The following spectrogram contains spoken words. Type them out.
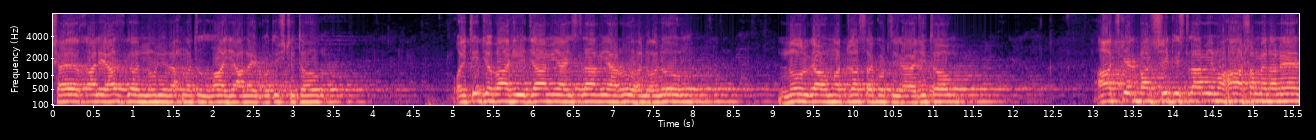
শেখ আলী আসগর নুরি রহমতুল্লাহ আলাই প্রতিষ্ঠিত ঐতিহ্যবাহী জামিয়া ইসলামিয়া রুহুল উলুম নূরগাঁও মাদ্রাসা কর্তৃক আয়োজিত আজকের বার্ষিক ইসলামী মহাসম্মেলনের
